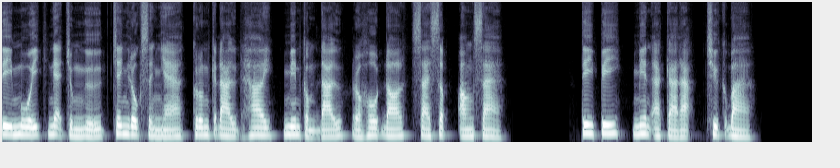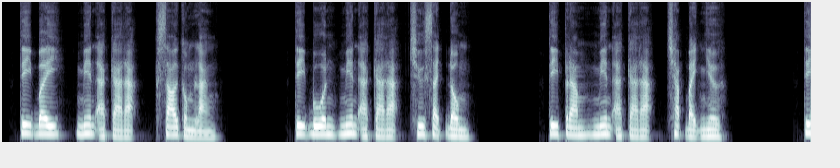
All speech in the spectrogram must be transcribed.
ទី1អ្នកជំងឺចេញរោគសញ្ញាគ្រុនក្តៅហើយមានកម្ដៅរហូតដល់40អង្សា ទី2មានអាការៈឈឺក្បាលទី3មានអាការៈខ្សោយកម្លាំងទី4មានអាការៈឈឺសាច់ដុំទី5មានអាការៈឆាប់បែកញើសទី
